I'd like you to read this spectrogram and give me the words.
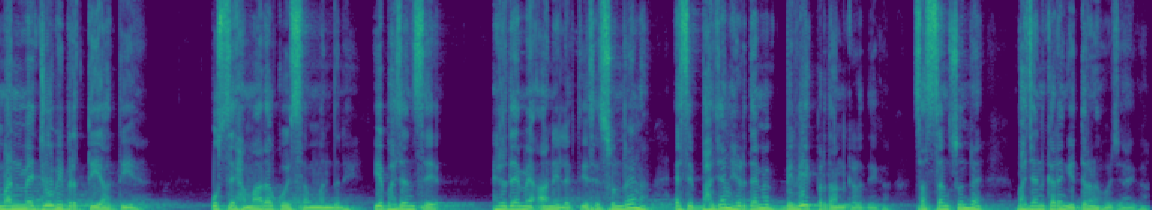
मन में जो भी वृत्ति आती है उससे हमारा कोई संबंध नहीं। ये भजन से हृदय में आने लगती है। ऐसे सुन रहे ना? ऐसे भजन हृदय में विवेक प्रदान कर देगा। सत्संग सुन रहे भजन करेंगे, दृढ़ हो जाएगा।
